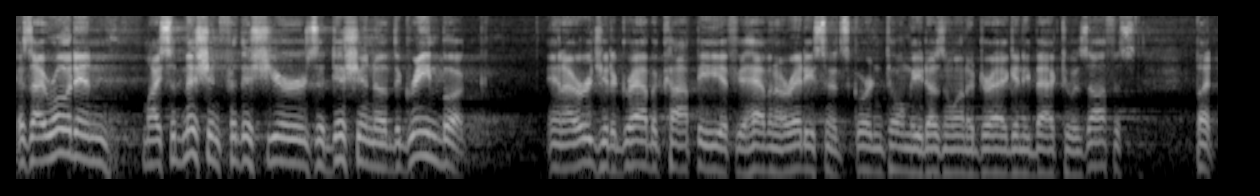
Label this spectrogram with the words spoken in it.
As I wrote in my submission for this year's edition of the Green Book, and I urge you to grab a copy if you haven't already, since Gordon told me he doesn't want to drag any back to his office. But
